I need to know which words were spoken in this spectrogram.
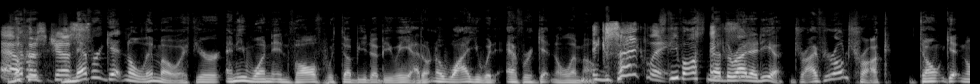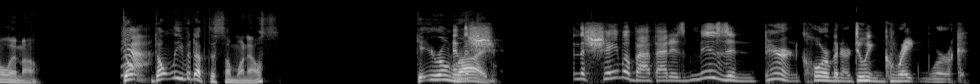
never, was just never get in a limo if you're anyone involved with WWE. I don't know why you would ever get in a limo. exactly. Steve Austin had the right idea. Drive your own truck. don't get in a limo. Don't Yeah. don't leave it up to someone else. Get your own And the ride. sh- and the shame about that is Miz and Baron Corbin are doing great work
